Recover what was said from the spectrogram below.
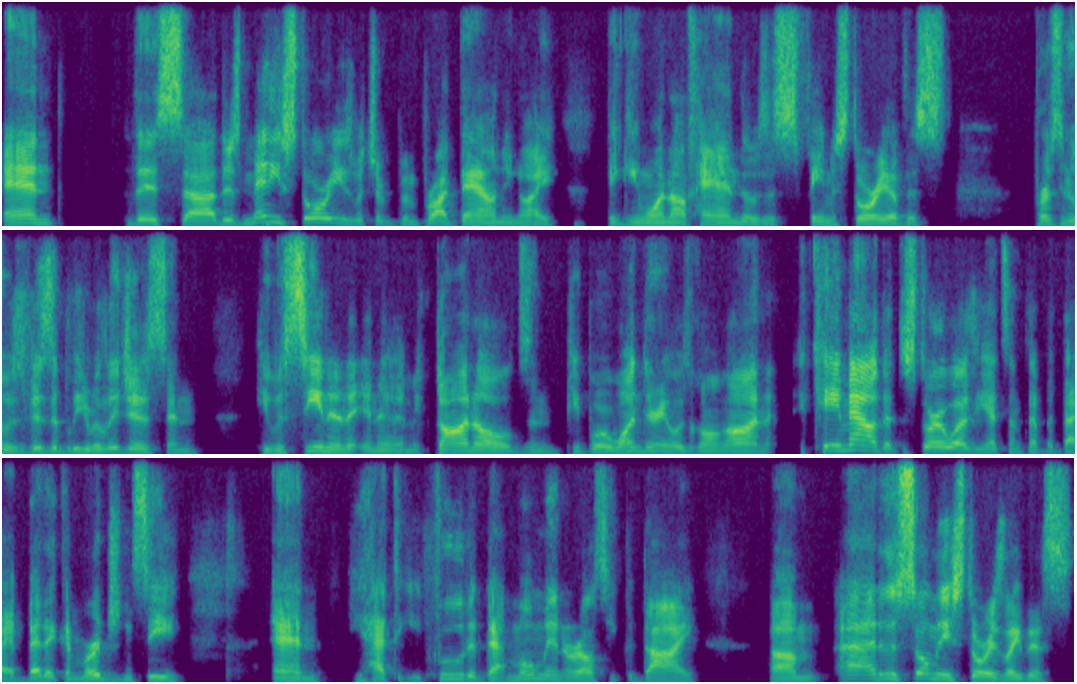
And this uh, there's many stories which have been brought down. You know, I thinking one offhand, there was this famous story of this person who was visibly religious and he was seen in a, in a McDonald's and people were wondering what was going on. It came out that the story was he had some type of diabetic emergency and he had to eat food at that moment or else he could die. Um, and there's so many stories like this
